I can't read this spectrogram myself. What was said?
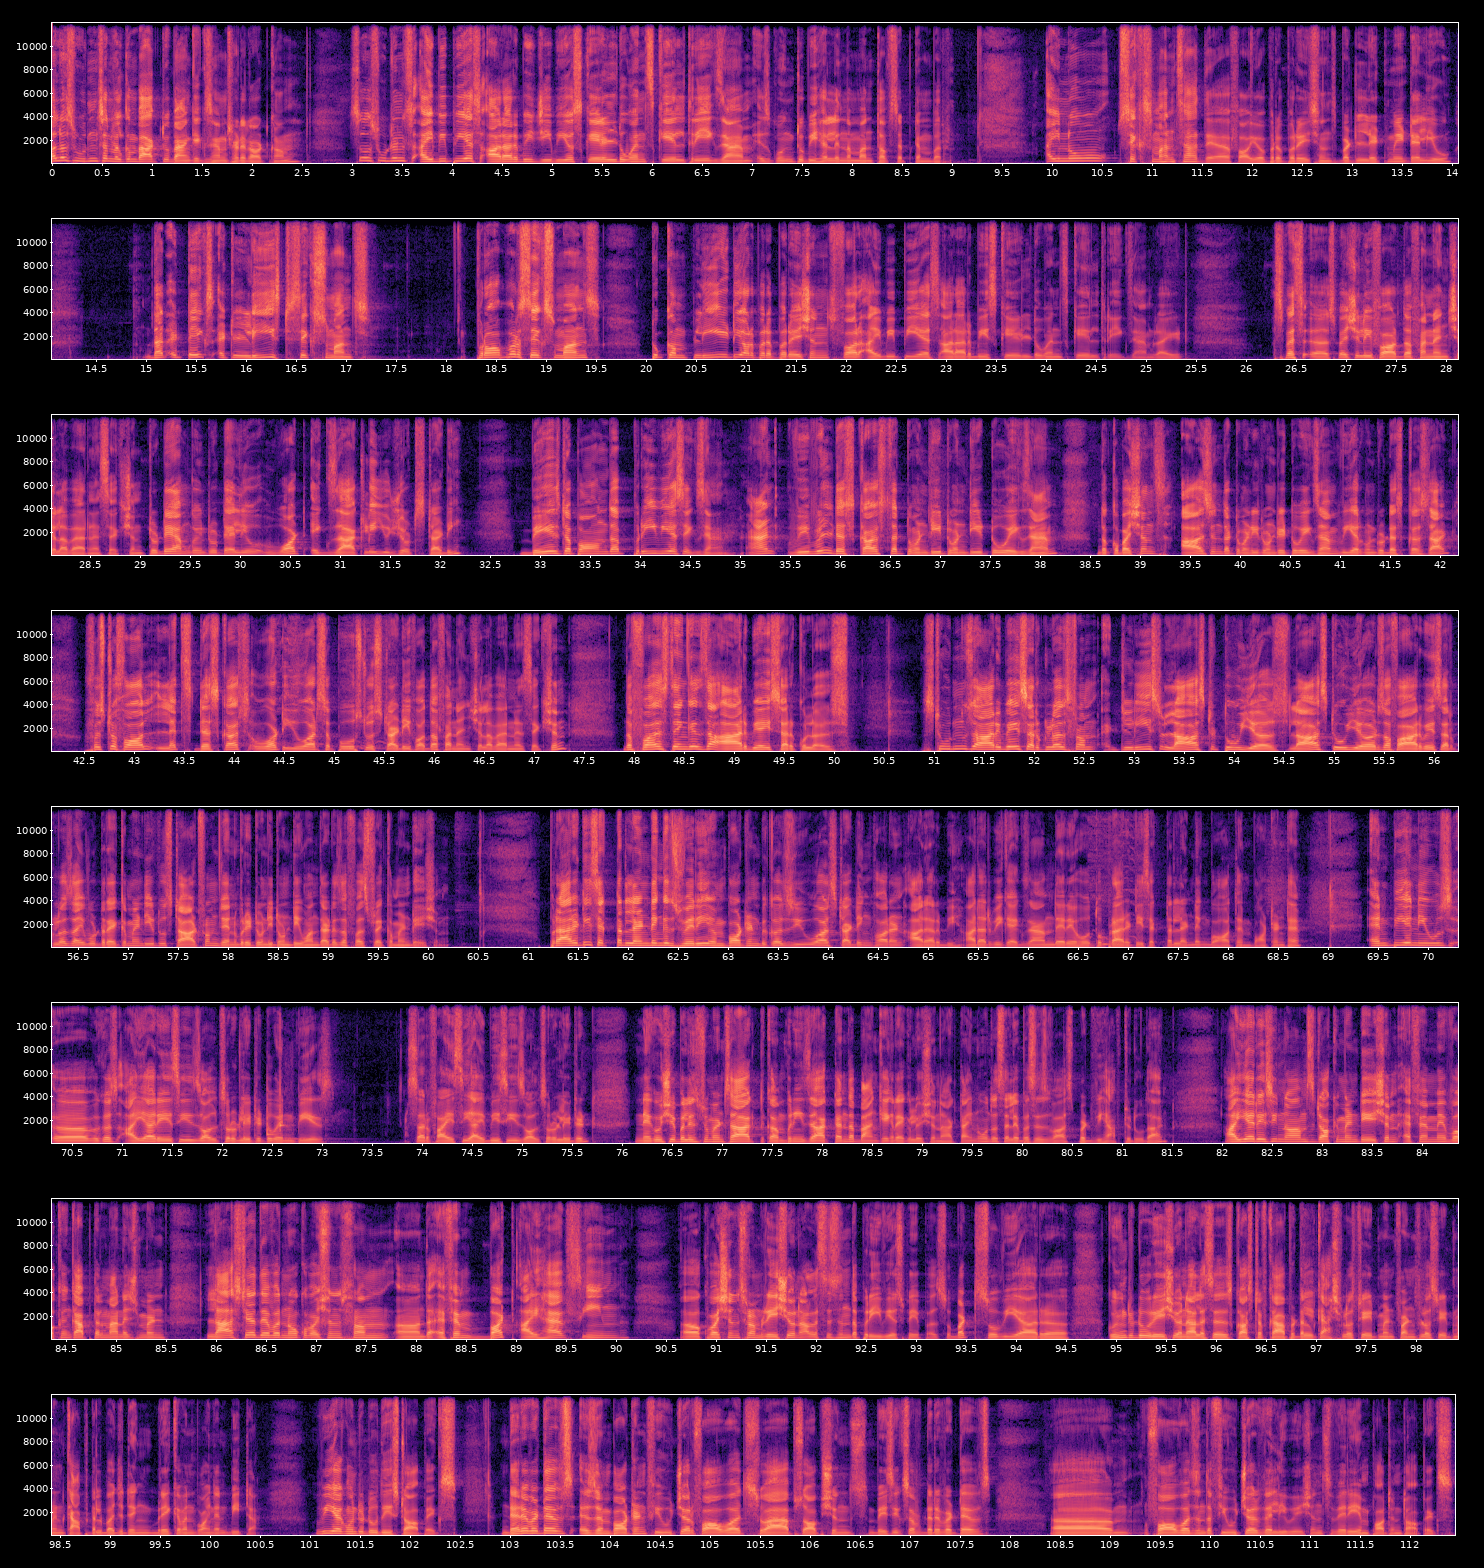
Hello students and welcome back to bankexamstudy.com. So students, IBPS RRB GBO Scale 2 and Scale 3 exam is going to be held in the month of September. I know six months are there for your preparations, but let me tell you that it takes at least six months, proper six months to complete your preparations for IBPS RRB Scale 2 and Scale 3 exam, right? Uh, especially for the financial awareness section. Today I'm going to tell you what exactly you should study based upon the previous exam. And we will discuss the 2022 exam. The questions asked in the 2022 exam we are going to discuss that. First of all let's discuss what you are supposed to study for the financial awareness section. The first thing is the RBI circulars students RBI circulars from at least last two years last two years of RBI circulars I would recommend you to start from January 2021 that is the first recommendation priority sector lending is very important because you are studying for N R R B R R B का exam दे रहे हो तो priority sector lending बहुत important है N P A news because I R A C is also related to N P S SARFAESI, IBC is also related. Negotiable Instruments Act, Companies Act, and the Banking Regulation Act. I know the syllabus is vast, but we have to do that. IRAC norms, documentation, FMA, working capital management. Last year there were no questions from uh, the FM, but I have seen uh, questions from ratio analysis in the previous paper. So, but so we are uh, going to do ratio analysis, cost of capital, cash flow statement, fund flow statement, capital budgeting, break-even point, and beta. We are going to do these topics. Derivatives is important. Future, forwards, swaps, options, basics of derivatives, um, forwards in the future valuations. Very important topics.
